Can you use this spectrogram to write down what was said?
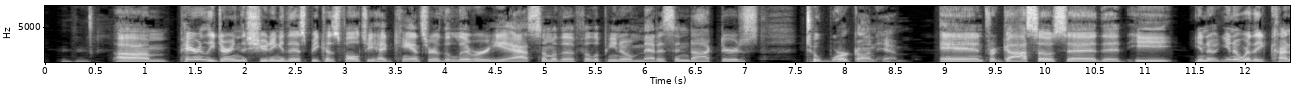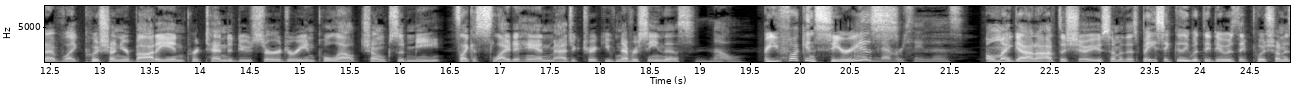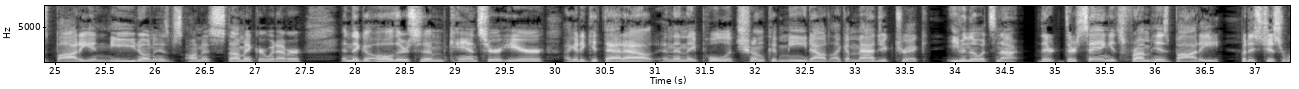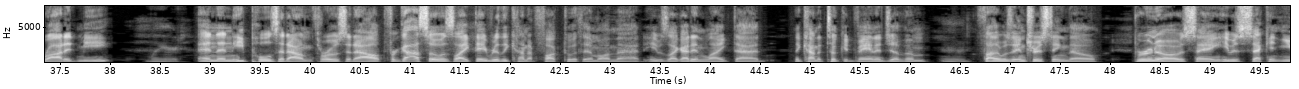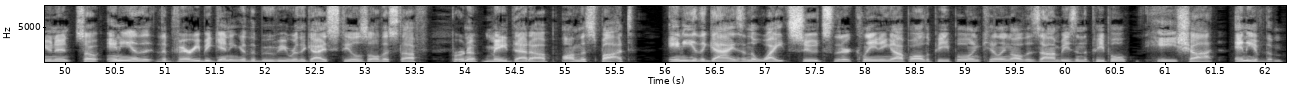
Um, apparently during the shooting of this, because Fulci had cancer of the liver, he asked some of the Filipino medicine doctors to work on him. And Fragasso said that he, you know, you know where they kind of like push on your body and pretend to do surgery and pull out chunks of meat. It's like a sleight of hand magic trick. You've never seen this? No. Are you fucking serious? I've never seen this. Oh my god, I'll have to show you some of this. Basically what they do is they push on his body and knead on his on his stomach or whatever, and they go, "Oh, there's some cancer here. I got to get that out." And then they pull a chunk of meat out like a magic trick, even though it's not. They're they're saying it's from his body, but it's just rotted meat. Weird. And then he pulls it out and throws it out. Fragasso was like, they really kind of fucked with him on that. He was like, I didn't like that. They kind of took advantage of him. Mm. Thought it was interesting though. Bruno, I was saying he was second unit. So any of the, the very beginning of the movie where the guy steals all the stuff, Bruno made that up on the spot. Any of the guys in the white suits that are cleaning up all the people and killing all the zombies and the people, he shot any of them.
